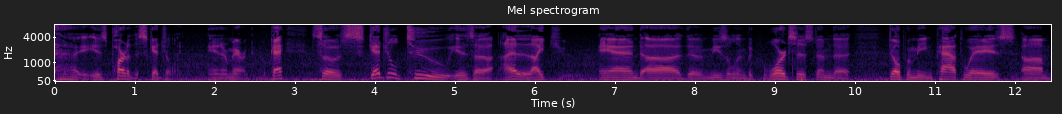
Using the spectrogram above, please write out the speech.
uh, is part of the scheduling in America, okay? So Schedule 2 is a I like you and uh, the mesolimbic reward system, the dopamine pathways um,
